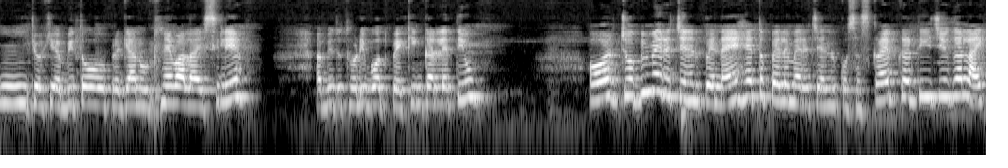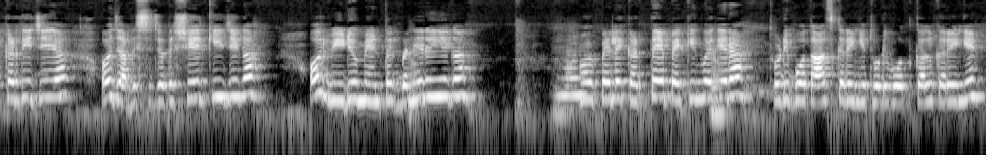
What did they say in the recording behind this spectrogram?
हम्म, क्योंकि अभी तो प्रज्ञान उठने वाला है इसलिए अभी तो थोड़ी बहुत पैकिंग कर लेती हूँ। और जो भी मेरे चैनल पे नए हैं तो पहले मेरे चैनल को सब्सक्राइब कर दीजिएगा लाइक कर दीजिएगा और ज़्यादा से ज़्यादा शेयर कीजिएगा। और वीडियो में तक बने रहिएगा। और पहले करते हैं पैकिंग वगैरह। थोड़ी बहुत आज करेंगे थोड़ी बहुत कल करेंगे।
